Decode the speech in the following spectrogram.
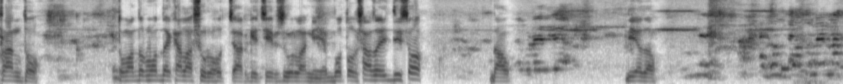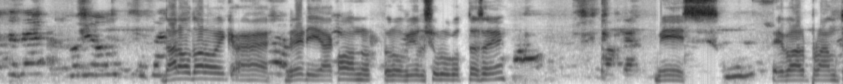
প্রান্ত। তোমাদের মধ্যে খেলা শুরু হচ্ছে আর কি চিপসগুলা নিয়ে। বোতল সাজাই দিছ? দাও। দিয়ে দাও। দাঁড়াও দাঁড়াও হ্যাঁ রেডি এখন রবিউল শুরু করতেছে। মিস, এবার Pranto.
